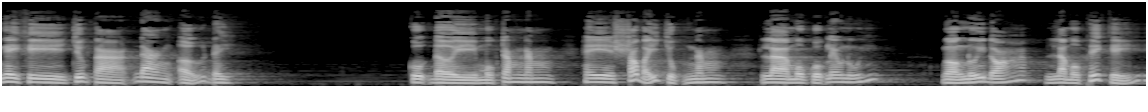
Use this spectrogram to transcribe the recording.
ngay khi chúng ta đang ở đây. Cuộc đời một trăm năm hay sáu bảy chục năm là một cuộc leo núi. Ngọn núi đó là một thế kỷ,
